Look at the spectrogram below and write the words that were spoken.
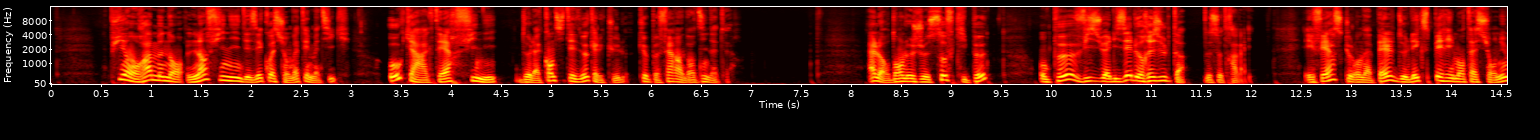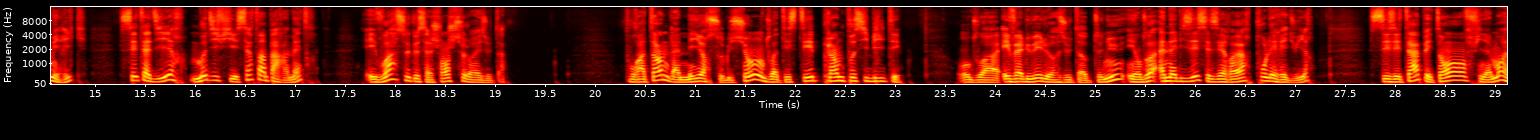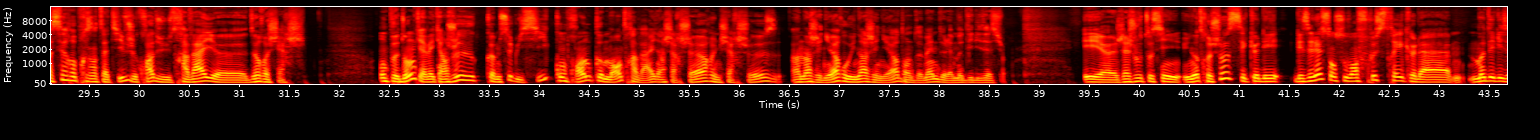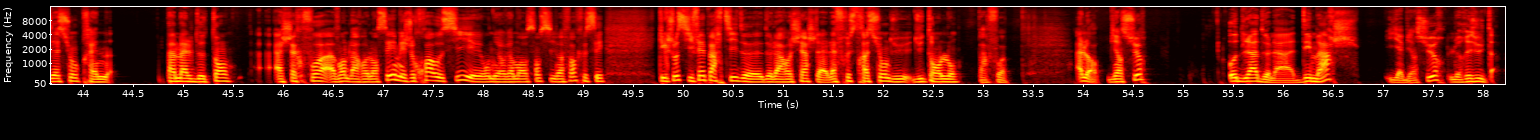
puis en ramenant l'infini des équations mathématiques au caractère fini de la quantité de calcul que peut faire un ordinateur. Alors, dans le jeu Sauf qui peut, on peut visualiser le résultat de ce travail et faire ce que l'on appelle de l'expérimentation numérique, c'est-à-dire modifier certains paramètres et voir ce que ça change sur le résultat. Pour atteindre la meilleure solution, on doit tester plein de possibilités. On doit évaluer le résultat obtenu et on doit analyser ses erreurs pour les réduire, ces étapes étant finalement assez représentatives, je crois, du travail euh, de recherche. On peut donc, avec un jeu comme celui-ci, comprendre comment travaille un chercheur, une chercheuse, un ingénieur ou une ingénieure dans le domaine de la modélisation. Et euh, j'ajoute aussi une autre chose, c'est que les, élèves sont souvent frustrés que la modélisation prenne pas mal de temps à chaque fois avant de la relancer, mais je crois aussi, et on y reviendra ensemble Sylvain Fort, que c'est quelque chose qui fait partie de, la recherche, la, frustration du, du temps long parfois. Alors, bien sûr, au-delà de la démarche, il y a bien sûr le résultat.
